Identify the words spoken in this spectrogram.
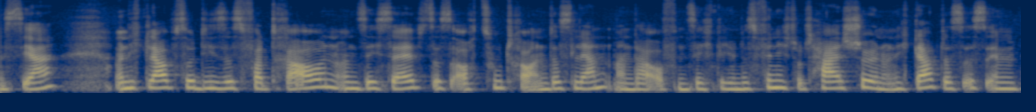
ist, ja. Und ich glaube, so dieses Vertrauen und sich selbst das auch zutrauen, das lernt man da offensichtlich. Und das finde ich total schön. Und ich glaube, das ist im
